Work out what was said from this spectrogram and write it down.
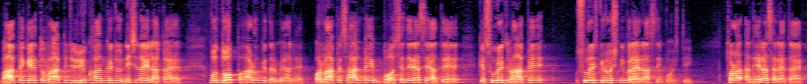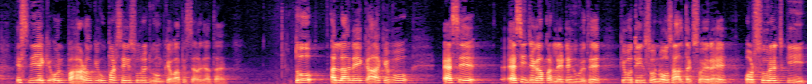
وہاں پہ گئے تو وہاں پہ جو ریو خان کا جو نچلا علاقہ ہے، وہ دو پہاڑوں کے درمیان ہے۔ اور وہاں پہ سال میں بہت سے دن ایسے آتے ہیں کہ سورج وہاں پہ، سورج کی روشنی براہ راست نہیں پہنچتی۔ تھوڑا اندھیرا سا رہتا ہے، اس لیے کہ ان پہاڑوں کے اوپر سے ہی سورج گھوم کے واپس چلا جاتا ہے۔ تو اللہ نے کہا کہ وہ ایسے، ایسی جگہ پر لیٹے ہوئے تھے کہ وہ تین سو نو سال تک سوئے رہے اور سورج کی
